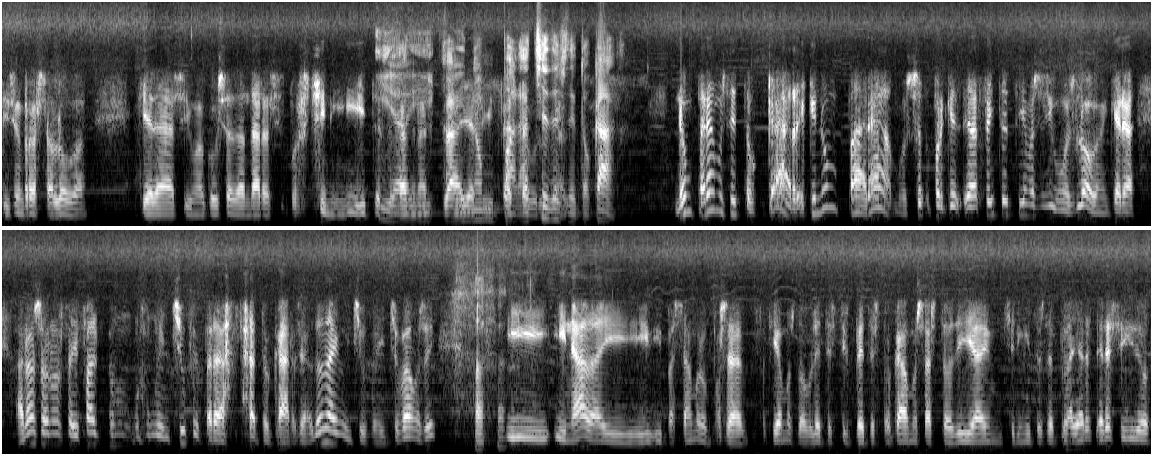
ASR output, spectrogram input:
fixen Rasalova que era así unha cousa de andar así por chiringuitos, e aí, nas playas e non parache desde tocar non paramos de tocar, é que non paramos, porque a feita tínhamos así un eslogan que era a nós só nos fai falta un, un enchufe para, para tocar, o sea, onde hai un enchufe? Enchufamos eh". aí, e, e nada, e, e pasámoslo, o sea, facíamos dobletes, tripletes, tocábamos hasta o día en chiringuitos de playa, era, era seguido,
